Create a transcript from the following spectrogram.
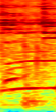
Woo!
